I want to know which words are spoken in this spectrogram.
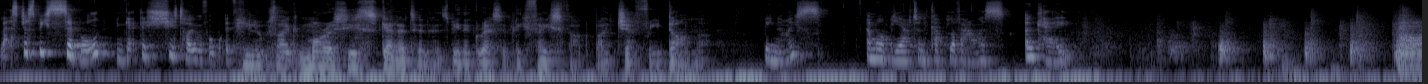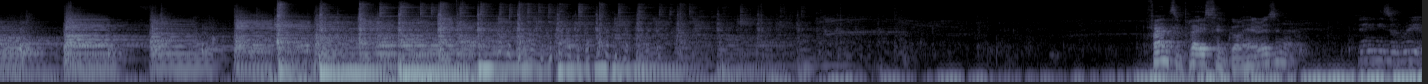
Let's just be civil and get this shit over with. He looks like Morrissey's skeleton has been aggressively face-fucked by Jeffrey Dahmer. Be nice, and we'll be out in a couple of hours. Okay. Fancy place they've got here, isn't it? Think he's a real?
